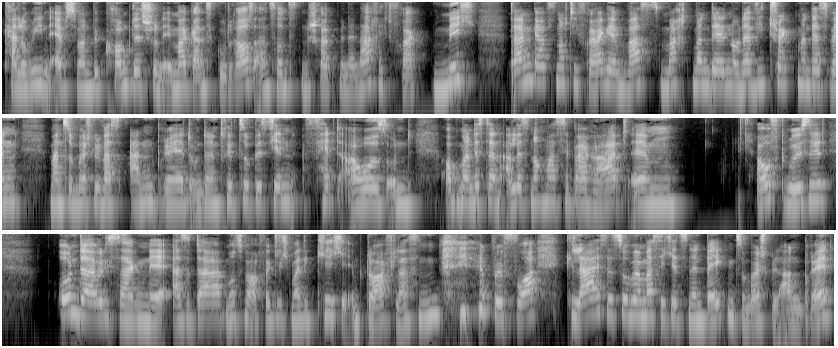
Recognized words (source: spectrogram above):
Kalorien-Apps. Man bekommt es schon immer ganz gut raus. Ansonsten schreibt mir eine Nachricht, fragt mich. Dann gab es noch die Frage, was macht man denn oder wie trackt man das, wenn man zum Beispiel was anbrät und dann tritt so ein bisschen Fett aus und ob man das dann alles noch mal separat ähm, aufdröselt. Und da würde ich sagen, nee, also da muss man auch wirklich mal die Kirche im Dorf lassen, bevor, klar ist es so, wenn man sich jetzt einen Bacon zum Beispiel anbrät,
